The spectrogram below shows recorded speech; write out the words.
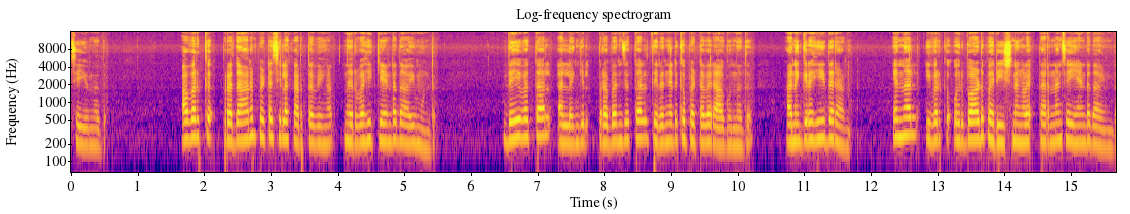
ചെയ്യുന്നത്. അവർക്ക് പ്രധാനപ്പെട്ട ചില കർത്തവ്യങ്ങൾ നിർവഹിക്കേണ്ടതായുമുണ്ട്. ദൈവത്താൽ അല്ലെങ്കിൽ പ്രപഞ്ചത്താൽ തിരഞ്ഞെടുക്കപ്പെട്ടവരാകുന്നത് അനുഗ്രഹീതരാണ്. എന്നാൽ ഇവർക്ക് ഒരുപാട് പരീക്ഷണങ്ങളെ തരണം ചെയ്യേണ്ടതായുണ്ട്.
